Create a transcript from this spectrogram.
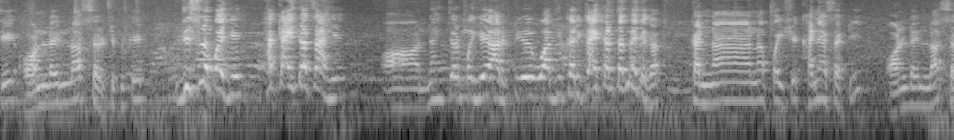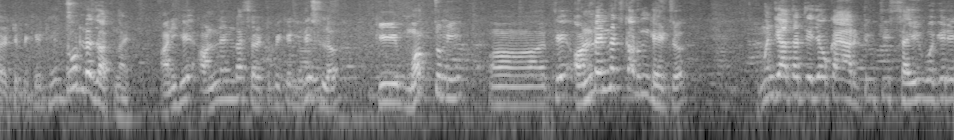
ते ऑनलाईनला सर्टिफिकेट दिसलं पाहिजे. हा कायदाच आहे. नाहीतर मग हे आर टी ओ अधिकारी काय करतात माहिती आहे का? कन्नाना पैसे खाण्यासाठी ऑनलाईनला सर्टिफिकेट हे जोडलं जात नाही. आणि हे ऑनलाईनला सर्टिफिकेट दिसलं की मग तुम्ही ते ऑनलाईनच काढून घ्यायचं. म्हणजे आता त्याच्यावर काय आर टी ओची सही वगैरे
